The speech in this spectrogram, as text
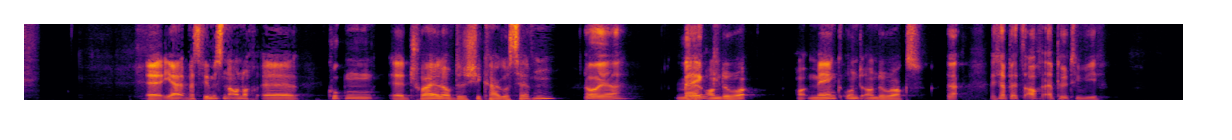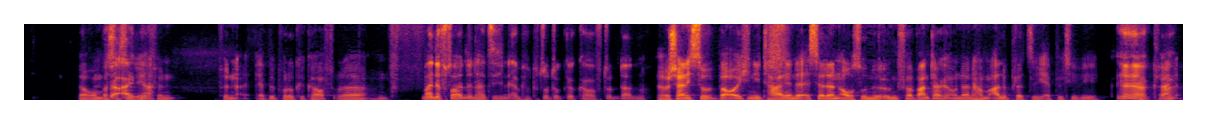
äh, ja, was, wir müssen auch noch äh, gucken, äh, Trial of the Chicago Seven. Oh ja. Äh, Mank. on the Ro Mank und On the Rocks. ich habe jetzt auch Apple TV. Warum? Was Für hast du dir für ein, für ein Apple-Produkt gekauft? Oder Meine Freundin hat sich ein Apple-Produkt gekauft und dann. Ja, wahrscheinlich so bei euch in Italien, da ist ja dann auch so ne, irgendein Verwandter und dann haben alle plötzlich Apple TV. Ja, ja, klar.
